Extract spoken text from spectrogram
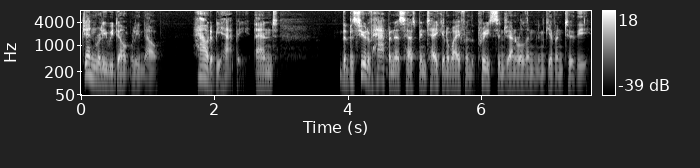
generally we don't really know how to be happy. And the pursuit of happiness has been taken away from the priests in general and been given to the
